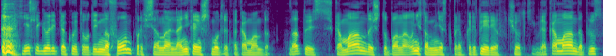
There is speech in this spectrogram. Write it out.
Если говорить какой-то вот именно фонд профессиональный, они, конечно, смотрят на команду, да, то есть команда, чтобы она, у них там несколько прям критериев четких, да, команда, плюс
